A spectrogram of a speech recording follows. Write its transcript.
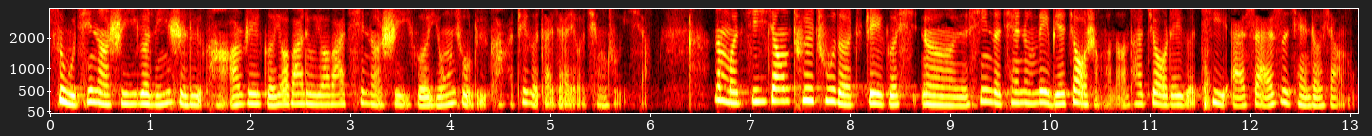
四五七呢是一个临时绿卡，而这个幺八六幺八七呢是一个永久绿卡，这个大家要清楚一下。那么即将推出的这个新嗯新的签证类别叫什么呢？它叫这个 TSS 签证项目。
